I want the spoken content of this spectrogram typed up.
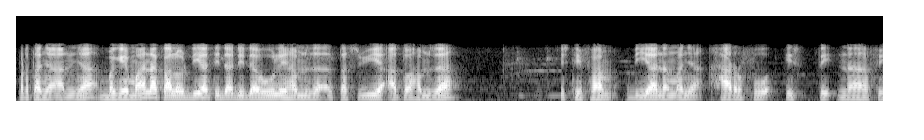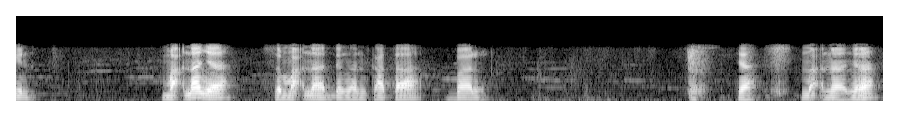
Pertanyaannya, bagaimana kalau dia tidak didahului hamzah taswiyah atau hamzah istifham? Dia namanya harfu istinafin. Maknanya semakna dengan kata bal. Ya, maknanya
